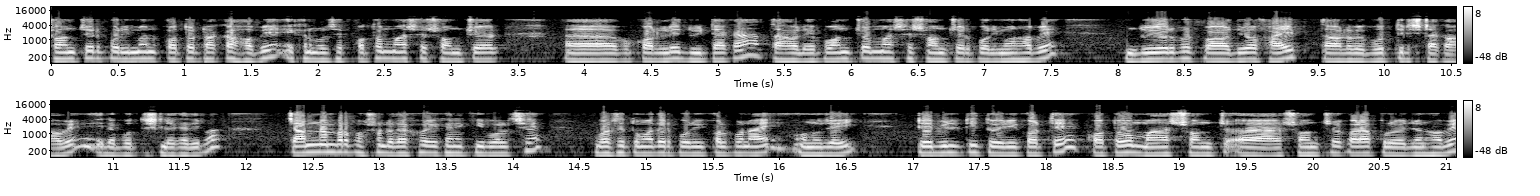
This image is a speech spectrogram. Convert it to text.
সঞ্চয়ের পরিমাণ কত টাকা হবে? এখানে বলছে, প্রথম মাসে সঞ্চয়ের করলে দুই টাকা, তাহলে পঞ্চম মাসে সঞ্চয়ের পরিমাণ হবে দুইয়ের উপর পাওয়ার দিবা ফাইভ তাহলে হবে বত্রিশ টাকা হবে। এটা বত্রিশ লেখা দিবা। চার নাম্বার প্রশ্নটা দেখো, এখানে কি বলছে? বলছে, তোমাদের পরিকল্পনায় অনুযায়ী টেবিলটি তৈরি করতে কত মাস সঞ্চয় সঞ্চয় করা প্রয়োজন হবে?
